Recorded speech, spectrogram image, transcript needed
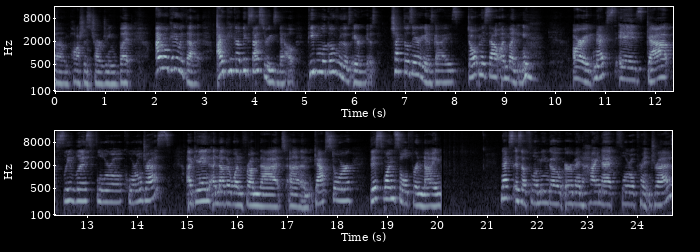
um, Posh is charging, but I'm okay with that. I pick up accessories now. People look over those areas. Check those areas, guys. Don't miss out on money. All right, next is Gap Sleeveless Floral Coral Dress. Again, another one from that um, Gap store. This one sold for nine. Next is a Flamingo Urban High Neck Floral Print Dress.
